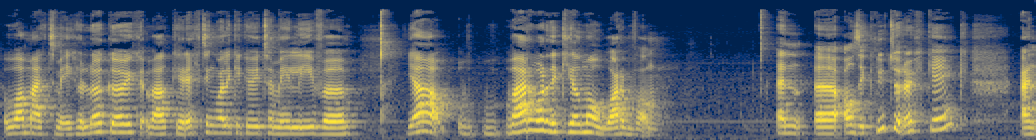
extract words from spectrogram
wat maakt mij gelukkig, welke richting wil ik uit in mijn leven. Ja, waar word ik helemaal warm van? En uh, als ik nu terugkijk, En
